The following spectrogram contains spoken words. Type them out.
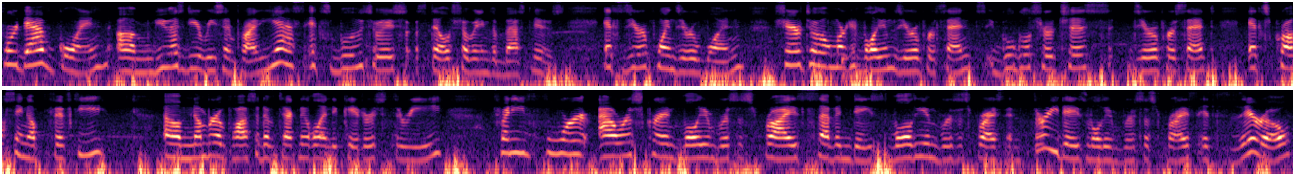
For DavCoin, um, USD recent price, yes, it's blue, so it's still showing the best news. It's 0.01. Share total market volume 0%. Google searches 0%. It's crossing up 50. Um, number of positive technical indicators 3. 24 hours current volume versus price, 7 days volume versus price, and 30 days volume versus price, it's zero.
